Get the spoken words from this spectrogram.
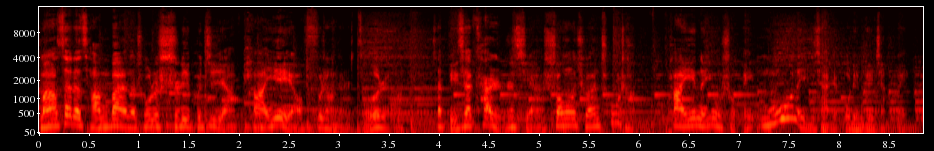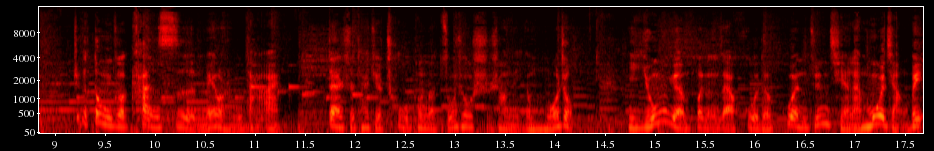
马赛的惨败呢，除了实力不济啊，帕耶也要负上点责任啊。在比赛开始之前，双方球员出场，帕耶呢用手哎摸了一下这欧联杯奖杯，这个动作看似没有什么大碍，但是他却触碰了足球史上的一个魔咒：你永远不能在获得冠军前来摸奖杯。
